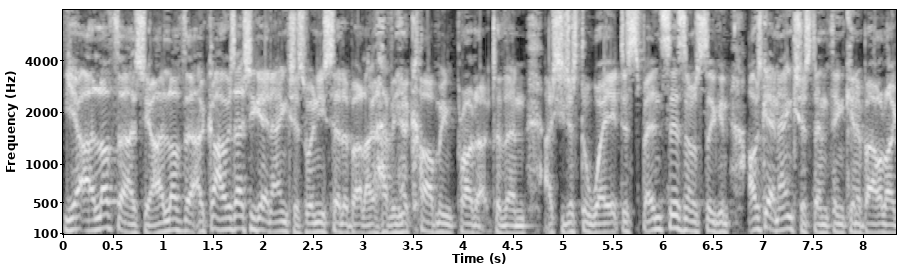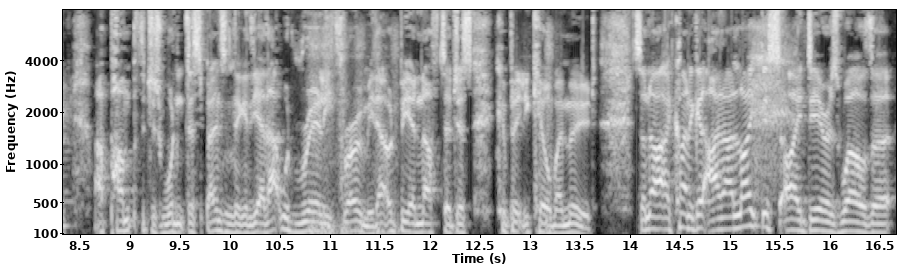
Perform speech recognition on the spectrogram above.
Yeah, I love that actually. I love that. I was actually getting anxious when you said about like having a calming product and then actually just the way it dispenses. And I was thinking, I was getting anxious then thinking about like a pump that just wouldn't dispense and thinking, yeah, that would really throw me. That would be enough to just completely kill my mood. So now I kind of get, and I like this idea as well that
